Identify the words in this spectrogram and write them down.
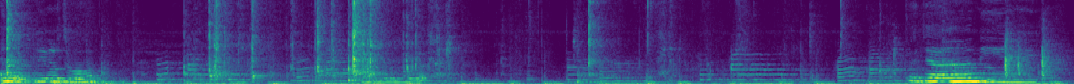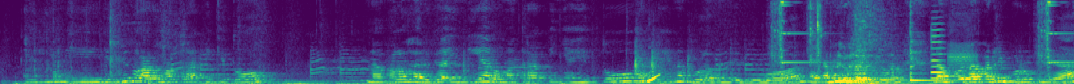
oh ini lucu banget. Tada nih kayak gini. Jadi itu aromaterapi gitu. Nah kalau harga ini aromaterapinya itu harganya 68 ribu won. Eh 68 ribu won. 68 ribu rupiah.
